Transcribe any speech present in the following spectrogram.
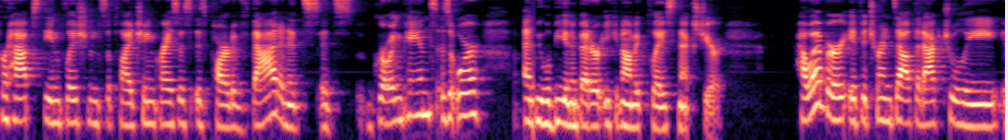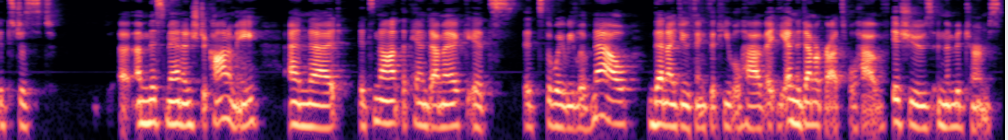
Perhaps the inflation and supply chain crisis is part of that, and it's it's growing pains, as it were. And we will be in a better economic place next year. However, if it turns out that actually it's just a mismanaged economy and that it's not the pandemic, it's it's the way we live now, then I do think that he will have and the Democrats will have issues in the midterms.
